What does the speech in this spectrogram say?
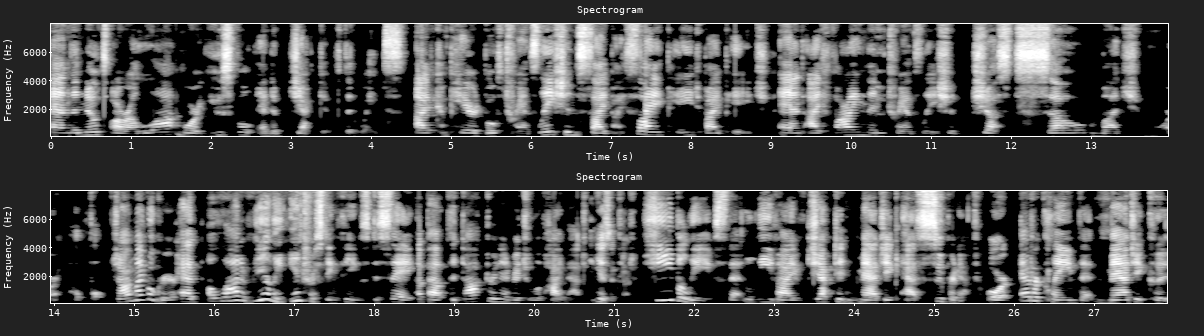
and the notes are a lot more useful and objective than Waite's. I've compared both translations side by side, page by page, and I find the new translation just so much more helpful. John Michael Greer had a lot of really interesting things to say about the doctrine and ritual of high magic in his introduction. He believes that Levi rejected magic as supernatural, or ever claimed that magic could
